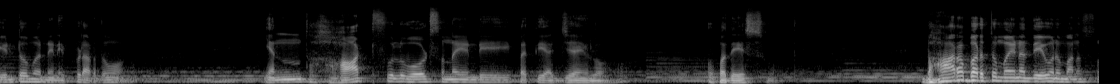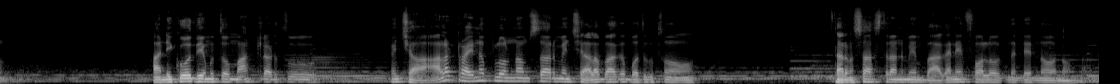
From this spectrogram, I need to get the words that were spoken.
ఏంటో మరి నేను ఎప్పుడు అర్థం అవును ఎంత హార్ట్ఫుల్ వర్డ్స్ ఉన్నాయండి ప్రతి అధ్యాయంలో. ఉపదేశం భారభరితమైన దేవుని మనసు ఉంది ఆ నికోదేముతో మాట్లాడుతూ మేము చాలా ట్రైనప్లో ఉన్నాం సార్. మేము చాలా బాగా బతుకుతాం. ధర్మశాస్త్రాన్ని మేము బాగానే ఫాలో అవుతుందంటే నో నో నో నో.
